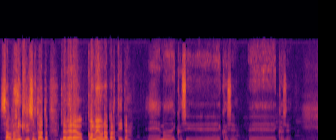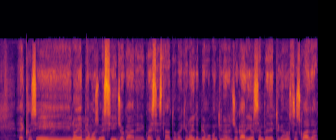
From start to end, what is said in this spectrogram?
salva anche il risultato. Davvero com'è una partita? Eh, ma è così, è così, è così. È così, noi abbiamo smesso di giocare, questo è stato, perché noi dobbiamo continuare a giocare. Io ho sempre detto che la nostra squadra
